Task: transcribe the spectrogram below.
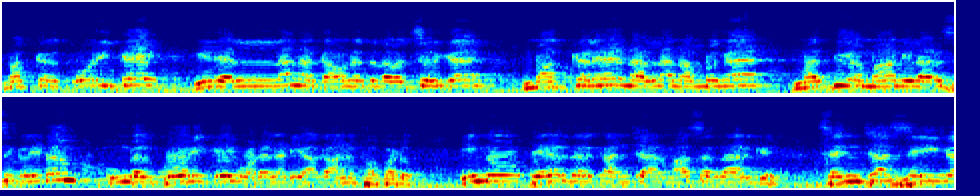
மக்கள் கோரிக்கை. இதெல்லாம் நான் கவனத்துல வச்சிருக்கேன். மக்களே நல்லா நம்புங்க. மத்திய மாநில அரசுகளிடம் உங்கள் கோரிக்கை உடனடியாக அனுப்பப்படும். இன்னும் தேர்தலுக்கு அஞ்சு ஆறு மாசம் தான் இருக்கு. செஞ்சா செய்யுங்க.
